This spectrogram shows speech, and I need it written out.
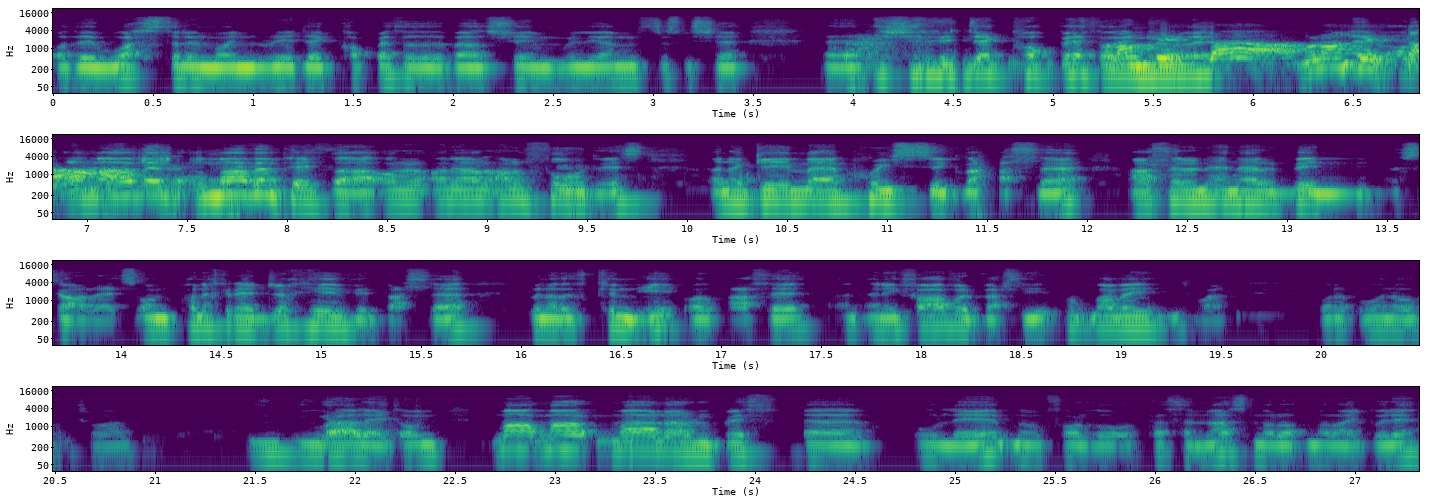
Oedd e wastad yn moyn redeg popeth, oedd e fel Shane Williams, jyst eisiau e, uh, eisiau redeg popeth. E. Mae'n peth da, mae'n peth da. A ma fe'n peth dda, ond yn ffodus, yn y gemau pwysig falle, a thyn yn erbyn y Scarlets, ond pan ych chi'n edrych hefyd falle, blynyddoedd cynni, oedd athau yn, yn ei ffafod, felly mae fe, i'n galed. Ond mae ma, ma yna rhywbeth uh, o le mewn ffordd o'r perthynas, mae ma rhaid bod e.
